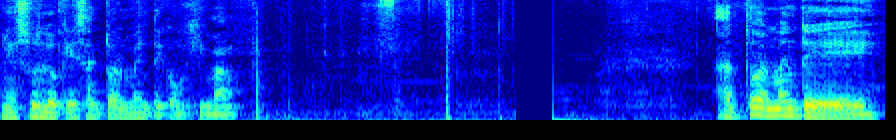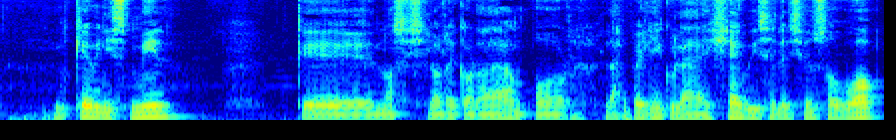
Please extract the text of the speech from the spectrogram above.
Eso es lo que es actualmente con He-Man. Actualmente Kevin Smith, que no sé si lo recordarán por las películas de Chevy Silencioso Bob,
